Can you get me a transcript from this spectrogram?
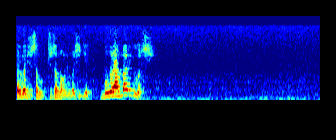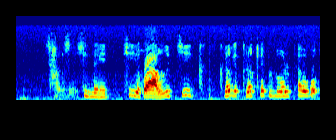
벌거 주워, 주워 먹는 것이지 뭐란 말이 그것이? 상스 실명이 희화 어찌 그렇게 그렇게 불법을 배우고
